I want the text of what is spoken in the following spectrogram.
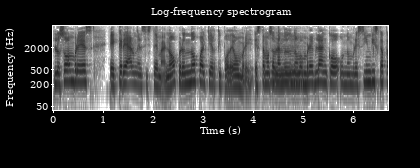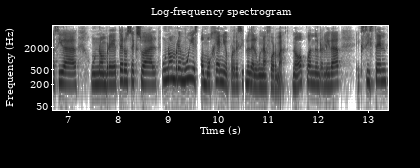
los hombres eh, crearon el sistema, ¿no? Pero no cualquier tipo de hombre. Estamos hablando de un mm. hombre blanco, un hombre sin discapacidad, un hombre heterosexual, un hombre muy homogéneo, por decirlo de alguna forma, ¿no? Cuando en realidad existen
